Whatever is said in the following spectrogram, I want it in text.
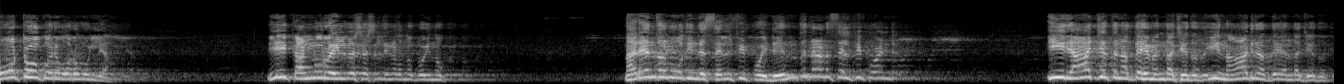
ഫോട്ടോക്ക് ഒരു കുറവില്ല ഈ കണ്ണൂർ റെയിൽവേ സ്റ്റേഷനിൽ നിങ്ങളൊന്ന് പോയി നോക്ക്. നരേന്ദ്രമോദിന്റെ സെൽഫി പോയിന്റ് എന്തിനാണ് സെൽഫി പോയിന്റ് ഈ രാജ്യത്തിന് അദ്ദേഹം എന്താ ചെയ്തത്? ഈ നാടിന് അദ്ദേഹം എന്താ ചെയ്തത്?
